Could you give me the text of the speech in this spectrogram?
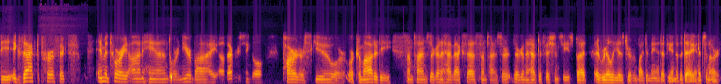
the exact perfect inventory on hand or nearby of every single part or SKU or, or commodity. Sometimes they're going to have excess, sometimes they're, they're going to have deficiencies, but it really is driven by demand at the end of the day, and it's an art.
